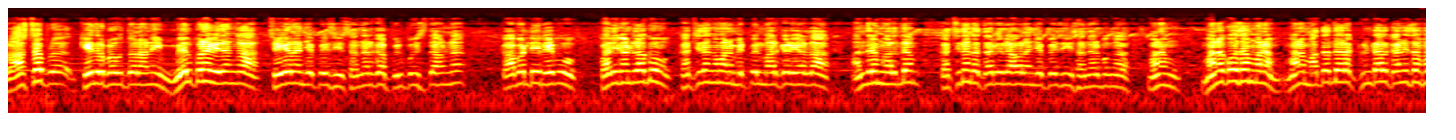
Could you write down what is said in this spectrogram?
రాష్ట్ర ప్ర- కేంద్ర ప్రభుత్వాలని మేల్కొనే విధంగా చేయాలని చెప్పేసి సందర్భంగా పిలుపునిస్తా ఉన్నా. కాబట్టి రేపు పది గంటలకు ఖచ్చితంగా మనం మెట్పల్లి మార్కెట్ వల్ల అందరం కలుద్దాం. ఖచ్చితంగా తరలి రావాలని చెప్పేసి ఈ సందర్భంగా మనం మన కోసం మనం మన మద్దతు ధర క్వింటాల్ కనీసం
